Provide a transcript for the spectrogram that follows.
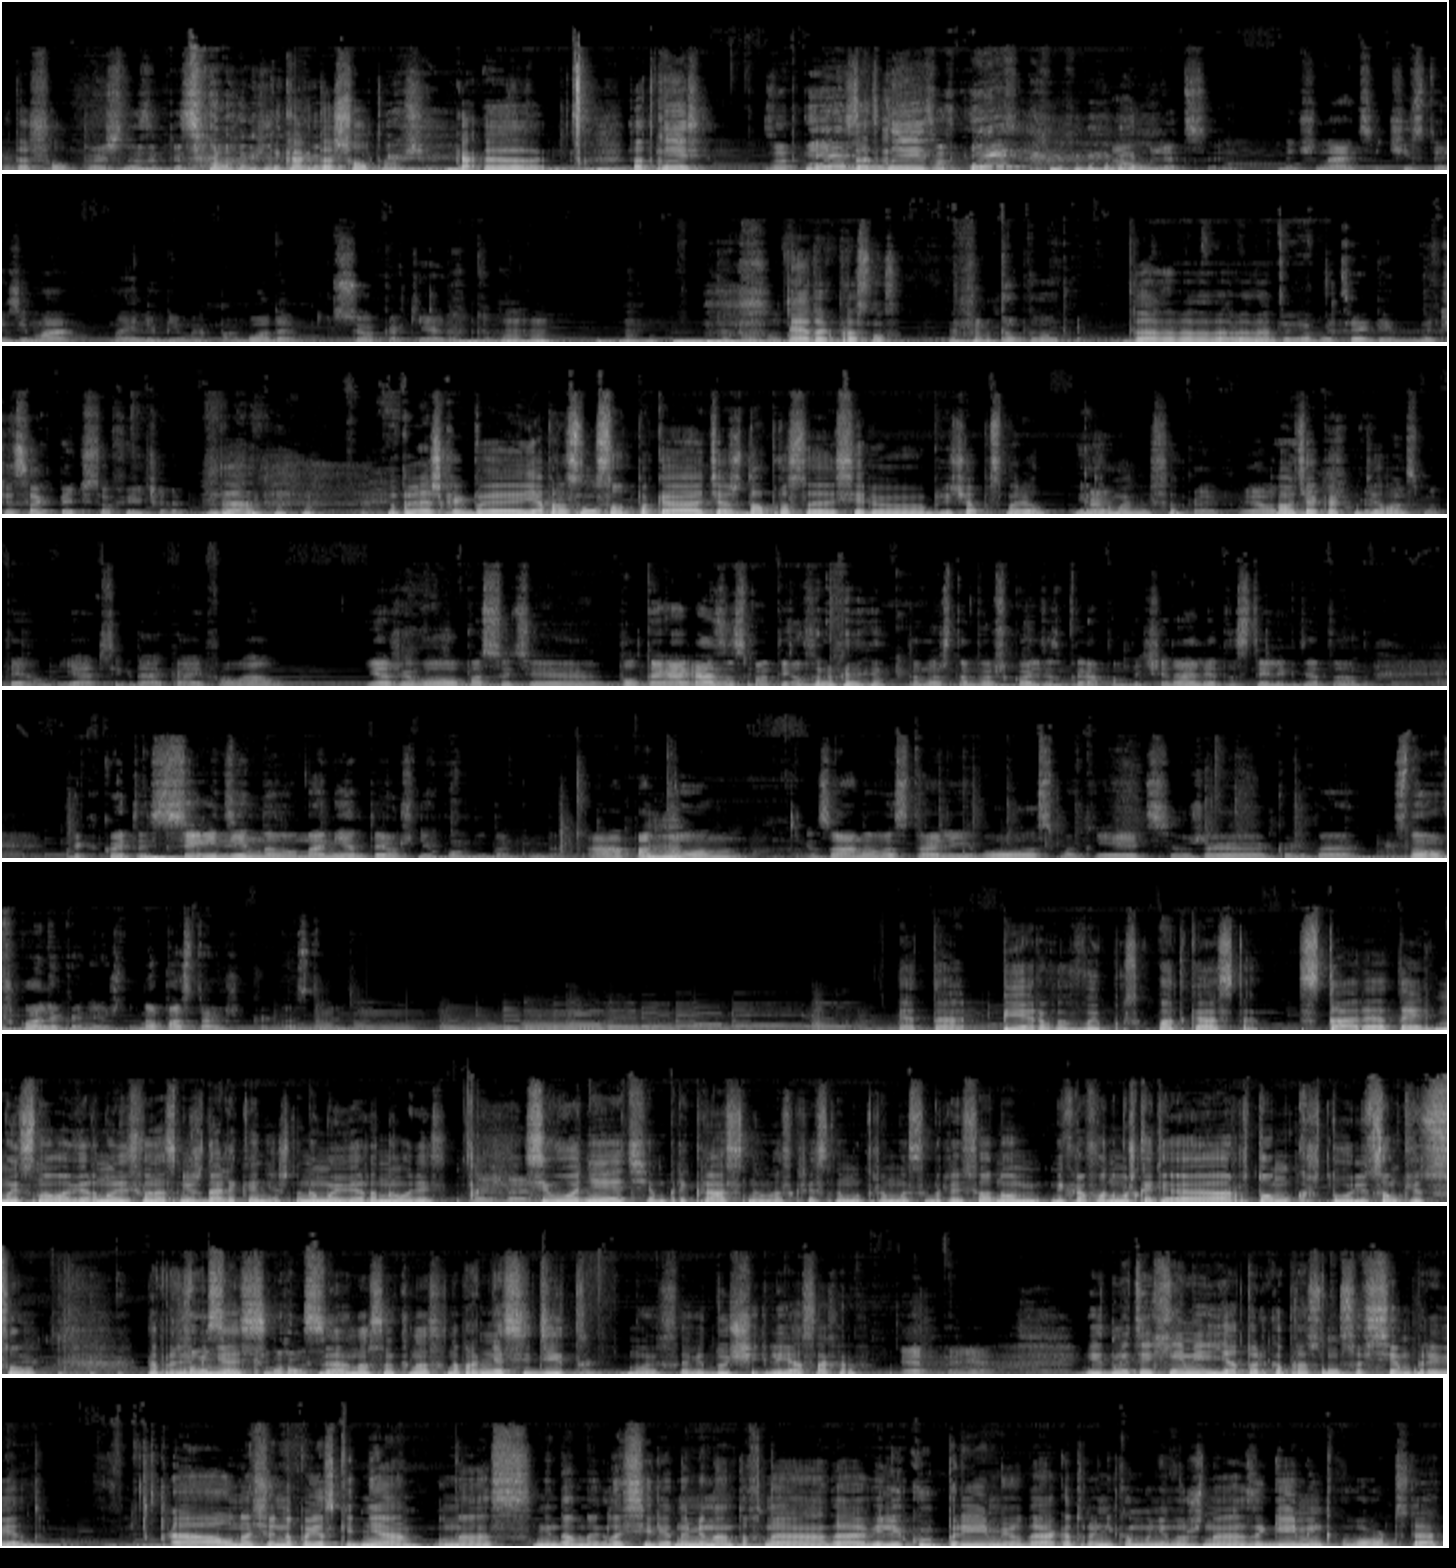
как дошел? Точно записал. Ты как дошел-то вообще? Как- э, Заткнись! Заткнись! Заткнись! Заткнись! На улице начинается чистая зима, моя любимая погода, все как я люблю. А Я только проснулся. Доброе утро. Да, да, да, да, да, да. Работа, работяги, на часах 5 часов вечера. Да? Ну, понимаешь, как бы я проснулся, вот пока тебя ждал, просто серию Блича посмотрел, и Кайф. нормально все. Кайф. Я А у тебя как дела? смотрел, я всегда кайфовал. Я же его, по сути, полтора раза смотрел, потому что мы в школе с братом начинали, достали где-то вот до какой-то серединного момента, я уж не помню докуда. А потом заново стали его смотреть уже когда... Снова в школе, конечно, но постарше, когда стали. Это первый выпуск подкаста «Старый отель». Мы снова вернулись, вы нас не ждали, конечно, но мы вернулись. Мы ждали. Сегодня этим прекрасным воскресным утром мы собрались у одного микрофона, можно сказать, э, ртом к рту, лицом к лицу. Напротив Носом меня... к носу. Да, носом к носу. Напротив меня сидит мой соведущий Илья Сахаров. Это я. И Дмитрий Хеми, я только проснулся, всем привет. А, у нас сегодня на повестке дня, у нас недавно огласили номинантов на да, великую премию, да, которая никому не нужна, The Gaming Awards, да,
